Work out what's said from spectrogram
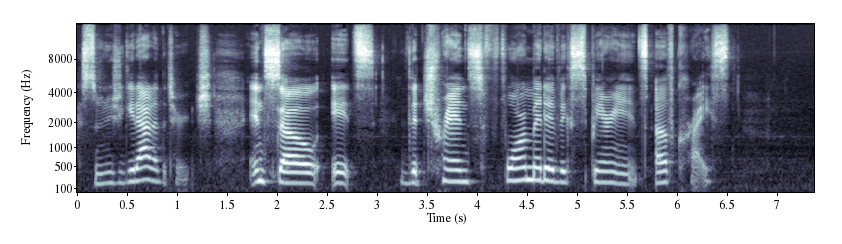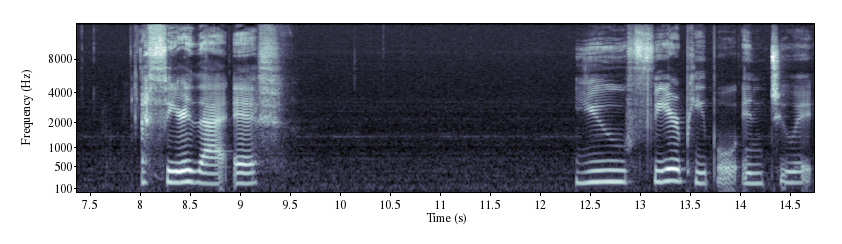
as soon as you get out of the church. And so it's the transformative experience of Christ. I fear that if you fear people into it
